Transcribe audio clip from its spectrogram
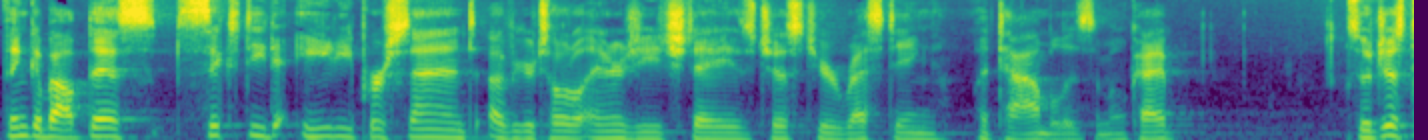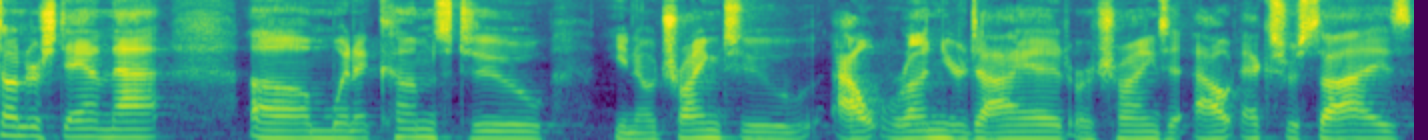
think about this 60 to 80% of your total energy each day is just your resting metabolism. Okay. So just understand that um, when it comes to you know trying to outrun your diet or trying to out exercise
